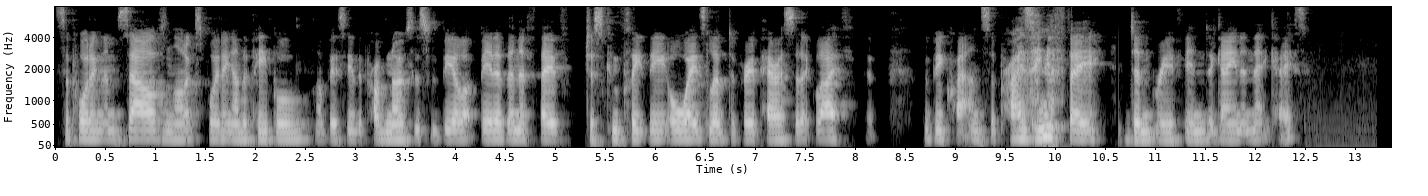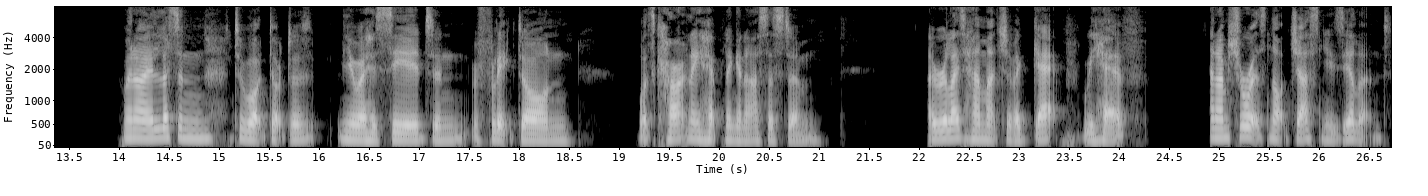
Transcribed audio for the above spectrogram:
supporting themselves and not exploiting other people, obviously the prognosis would be a lot better than if they've just completely always lived a very parasitic life. It would be quite unsurprising if they didn't reoffend again in that case. When I listen to what Dr. Muir has said and reflect on what's currently happening in our system, I realize how much of a gap we have. And I'm sure it's not just New Zealand.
